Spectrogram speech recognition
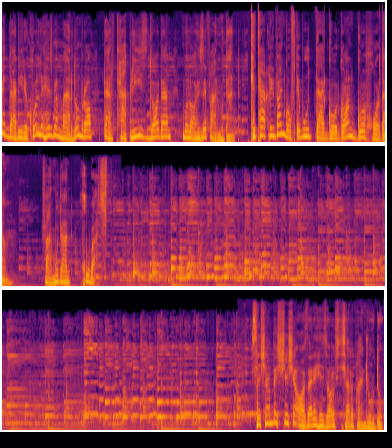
نطق دبیر کل حزب مردم را در تبریز دادم ملاحظه فرمودند که تقریبا گفته بود در گرگان گه خوردم. فرمودند خوب است. سهشنبه 6 آذر 1352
